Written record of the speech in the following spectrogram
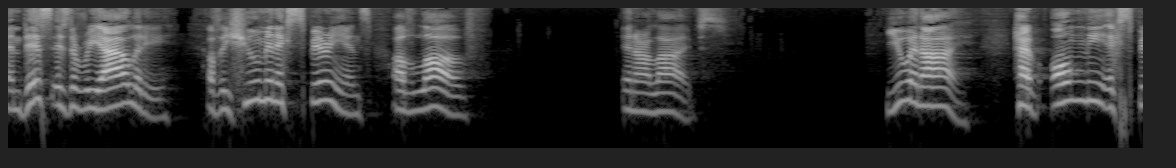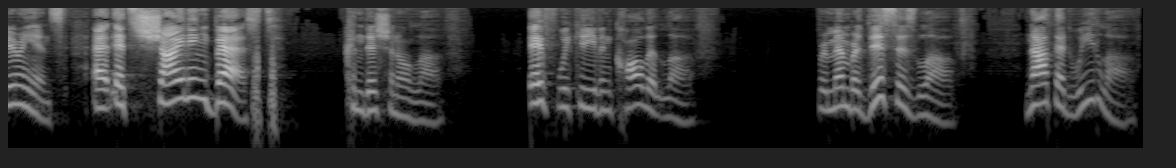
And this is the reality of the human experience of love in our lives. You and I have only experienced at its shining best conditional love, if we could even call it love. Remember, this is love, not that we love,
